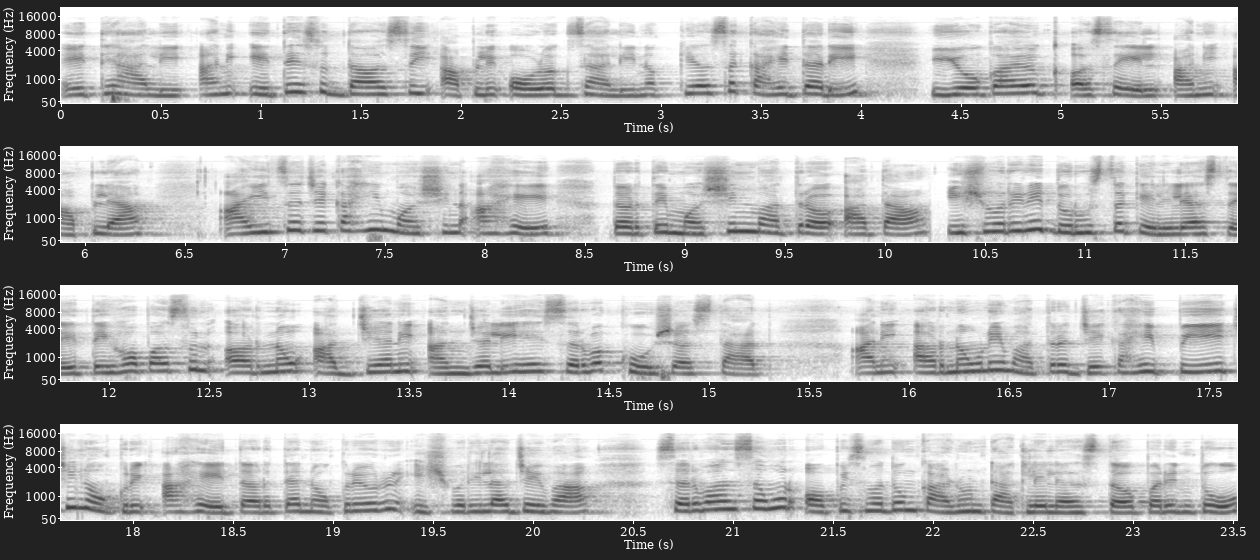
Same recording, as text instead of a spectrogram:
येथे आली आणि येथे सुद्धा अशी आपली ओळख झाली. नक्की असं काहीतरी योगायोग असेल आणि आपल्या आईचं जे काही मशीन आहे तर ते मशीन मात्र आता ईश्वरीने दुरुस्त केलेले असते. तेव्हापासून अर्णव आजी आणि अंजली हे सर्व खुश असतात. आणि अर्णवने मात्र जे काही पी एची नोकरी आहे तर त्या नोकरीवरून ईश्वरीला जेव्हा सर्वांसमोर ऑफिसमधून काढून टाकलेलं असतं परंतु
